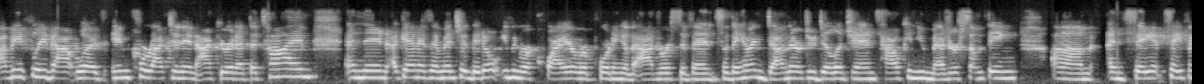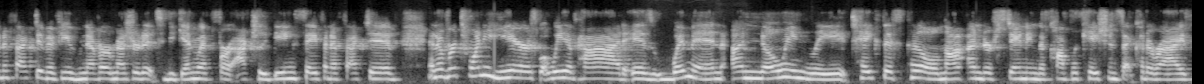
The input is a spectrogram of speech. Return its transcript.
Obviously, that was incorrect and inaccurate at the time. And then again, as I mentioned, they don't even require reporting of adverse events, so they haven't done their due diligence. How can you measure something um, and say it's safe and effective if you've never measured it to begin with for actually being safe and effective? And over 20 years, what we have had is women unknowingly take this pill not understanding the complications that could arise,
